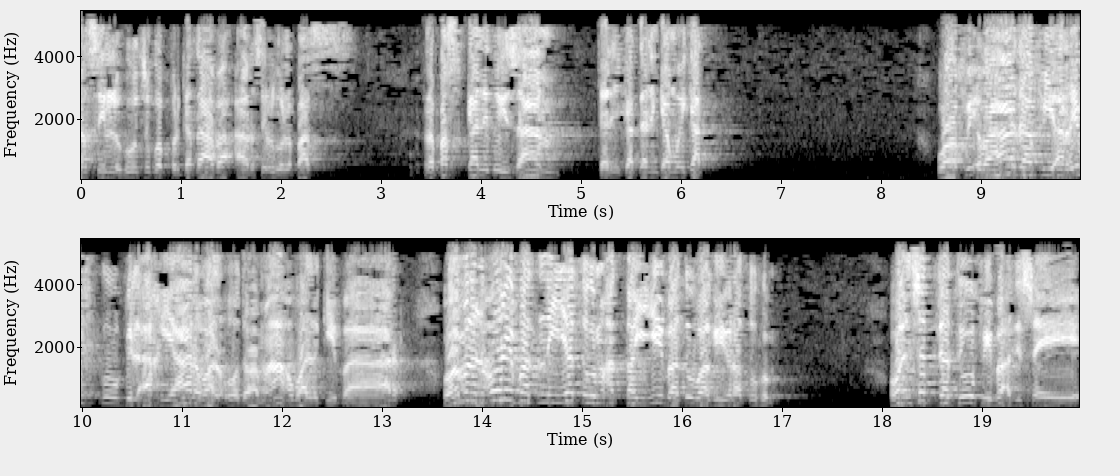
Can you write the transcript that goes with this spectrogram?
arsilhu cukup berkata apa? Arsilhu lepas. Lepaskan itu Isam dari ikatan yang kamu ikat. Wa fi wa fi arifku bil akhyar wal udama wal kibar Wa man urifat niyyatuhum at-tayyibatu wa ghiratuhum. Wa in saddadu fi ba'di say'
